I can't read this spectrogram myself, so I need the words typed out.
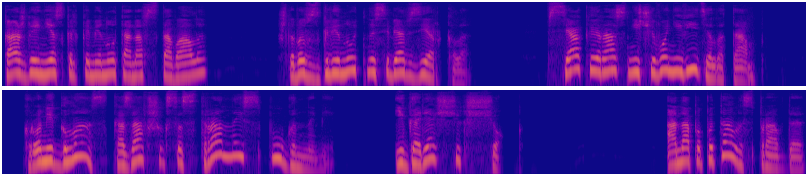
Каждые несколько минут она вставала, чтобы взглянуть на себя в зеркало. Всякий раз ничего не видела там, кроме глаз, казавшихся странно испуганными, и горящих щек. Она попыталась, правда,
